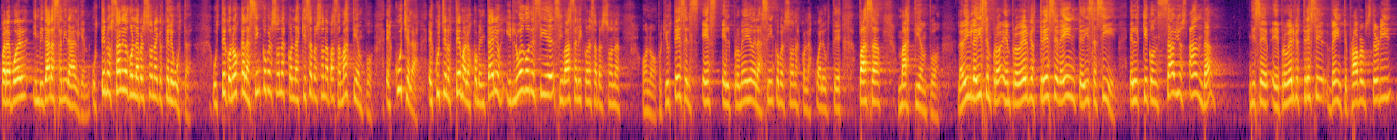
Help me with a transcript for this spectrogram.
para poder invitar a salir a alguien. Usted no salga con la persona que a usted le gusta. Usted conozca a las cinco personas con las que esa persona pasa más tiempo. Escúchela, escuche los temas, los comentarios y luego decide si va a salir con esa persona o no. Porque usted es el, es el promedio de las cinco personas con las cuales usted pasa más tiempo. La Biblia dice en Proverbios 13, 20, dice así, el que con sabios anda, dice eh, Proverbios 13, 20, Proverbs 30,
